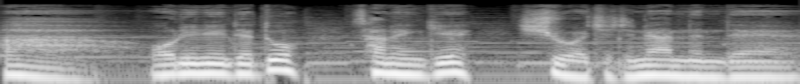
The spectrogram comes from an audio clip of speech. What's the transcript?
아, 어린이 돼도 사는 게 쉬워지지는 않는데.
